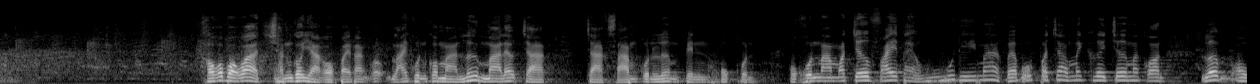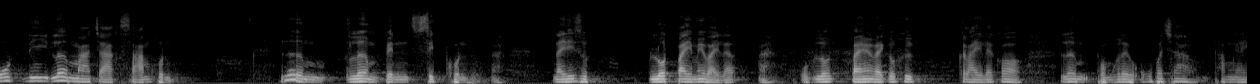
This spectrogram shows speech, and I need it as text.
เขาก็บอกว่าฉันก็อยากออกไปบ้างก็หลายคนก็มาเริ่มมาแล้วจากจากสามคนเริ่มเป็นหกคนหกคนมามาเจอไฟแต่โอ้ดีมาก แบบโอ้พระเจ้าไม่เคยเจอมาก่อน เริ่มโอ้ดีเริ่มมาจากสามคน เริ่มเริ่มเป็นสิบคน ในที่สุดลดไปไม่ไหวแล้ว ลดไปไม่ไหวก็คือไกลแล้วก็เริ่มผมก็เลยโอ้พระเจ้าทำไง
